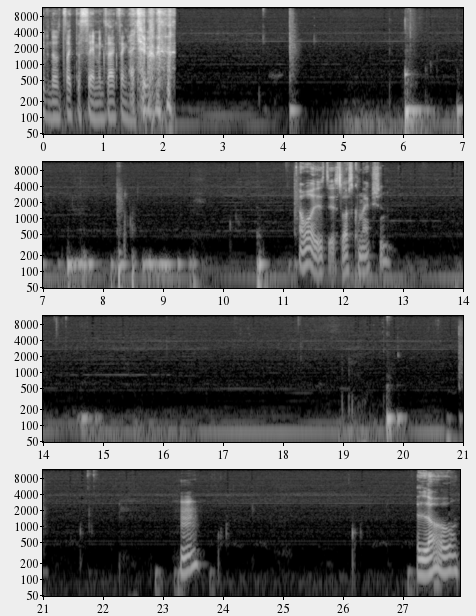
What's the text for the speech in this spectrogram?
Even though it's like the same exact thing I do. Oh, what is this? Lost connection? Hmm? Hello?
